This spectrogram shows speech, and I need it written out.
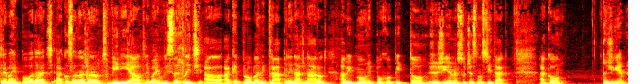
Treba im povedať, ako sa náš národ vyvíjal, treba im vysvetliť, a aké problémy trápili náš národ, aby mohli pochopiť to, že žijeme v súčasnosti tak, ako žijeme.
